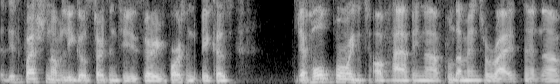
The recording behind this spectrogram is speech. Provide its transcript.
This question of legal certainty is very important because the whole point of having uh, fundamental rights and uh,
